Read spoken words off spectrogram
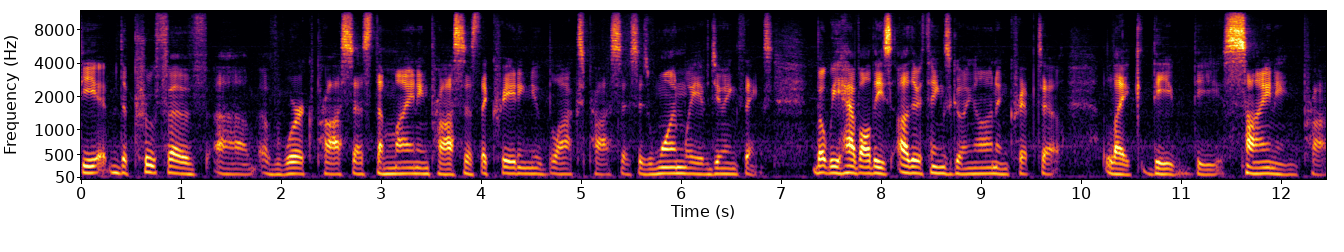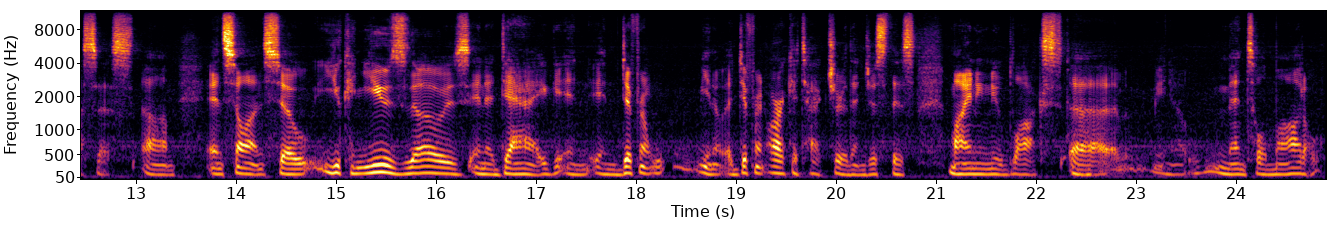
the the proof of um, of work process, the mining process, the creating new blocks process is one way of doing things, but we have all these other things going on in crypto, like the the signing process um, and so on. So you can use those in a DAG in in different you know a different architecture than just this mining new blocks uh, you know mental model.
